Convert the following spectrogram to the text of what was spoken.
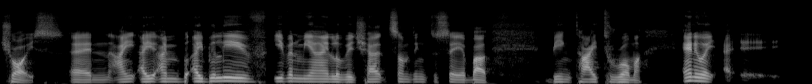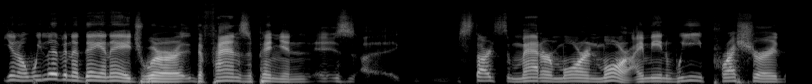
choice. And I I I'm, I believe even Mihajlovic had something to say about being tied to Roma. Anyway, uh, you know we live in a day and age where the fans' opinion is. Uh, starts to matter more and more. I mean, we pressured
